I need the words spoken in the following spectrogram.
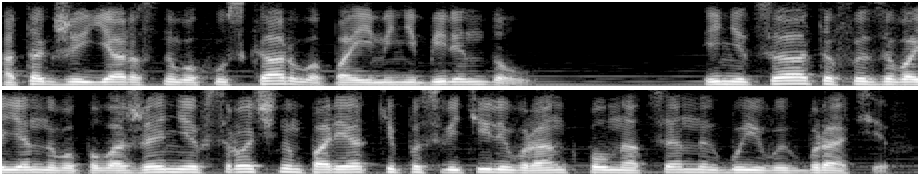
а также яростного Хускарла по имени Бирендоу. Инициатов из-за военного положения в срочном порядке посвятили в ранг полноценных боевых братьев.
